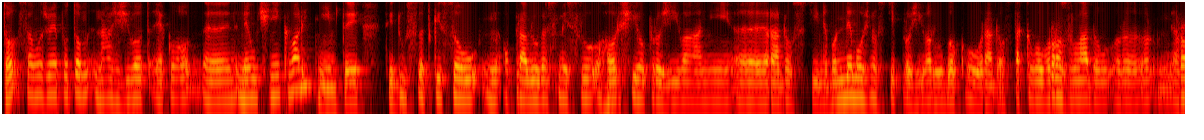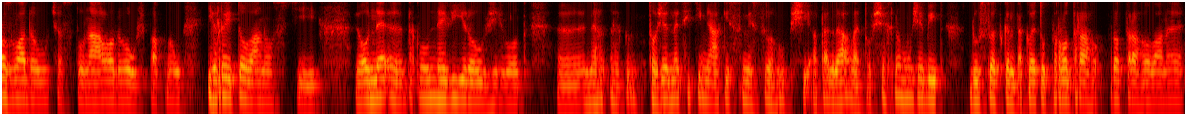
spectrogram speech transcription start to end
to samozřejmě potom náš život jako e, neučiní kvalitním. Ty, ty důsledky jsou opravdu ve smyslu horšího prožívání e, radosti nebo nemožnosti prožívat hlubokou radost, takovou rozladou, rozladou často náladou špatnou, iritovaností, jo, ne, e, takovou nevírou v život, ne, to, že necítím nějaký smysl hlubší a tak dále. To všechno může být důsledkem takové to protrahované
